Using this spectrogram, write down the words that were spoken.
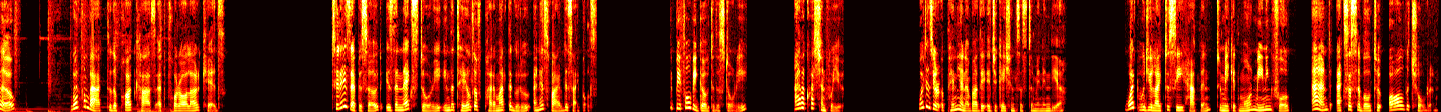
Hello. Welcome back to the podcast at For All Our Kids. Today's episode is the next story in the tales of Paramartha Guru and his five disciples. But before we go to the story, I have a question for you. What is your opinion about the education system in India? What would you like to see happen to make it more meaningful and accessible to all the children?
